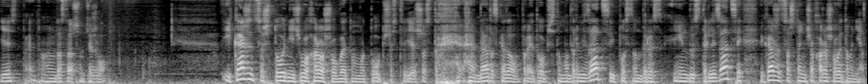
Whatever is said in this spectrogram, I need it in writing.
есть, поэтому им достаточно тяжело. И кажется, что ничего хорошего в этом вот обществе, я сейчас так да, рассказал про это общество модернизации, постиндустриализации, и кажется, что ничего хорошего в этом нет.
